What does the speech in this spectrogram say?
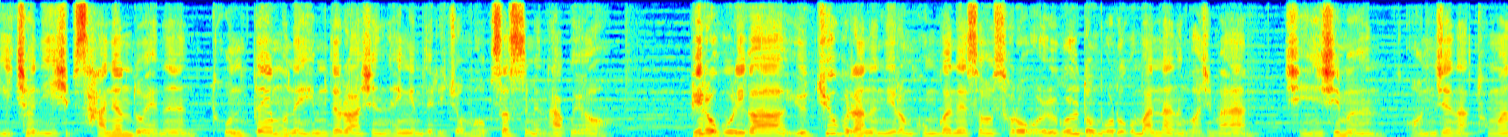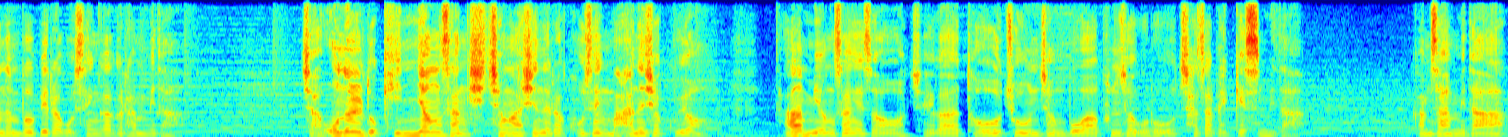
2024년도에는 돈 때문에 힘들어 하시는 행님들이 좀 없었으면 하고요. 비록 우리가 유튜브라는 이런 공간에서 서로 얼굴도 모르고 만나는 거지만 진심은 언제나 통하는 법이라고 생각을 합니다. 자, 오늘도 긴 영상 시청하시느라 고생 많으셨고요. 다음 영상에서 제가 더 좋은 정보와 분석으로 찾아뵙겠습니다. 감사합니다.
